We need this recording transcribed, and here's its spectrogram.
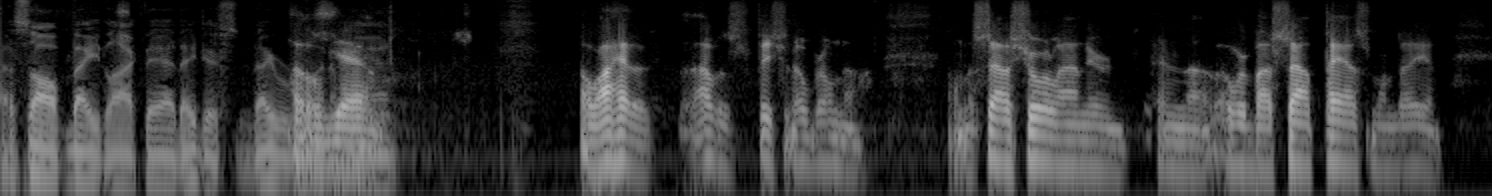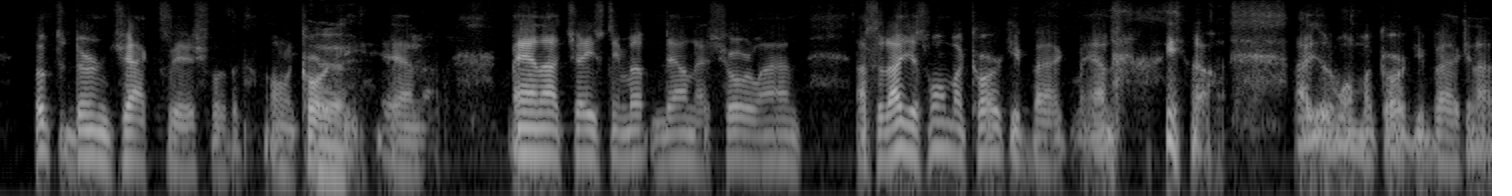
a soft bait like that. They just they Oh yeah. Oh, I had a. I was fishing over on the on the south shoreline there, and, and uh, over by South Pass one day, and hooked a darn jackfish with a, on a corky. And uh, man, I chased him up and down that shoreline. I said, I just want my corky back, man. you know, I just want my corky back, and I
